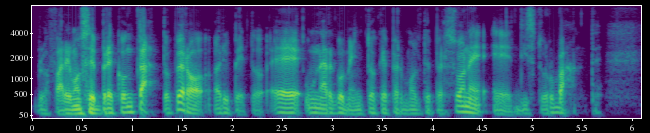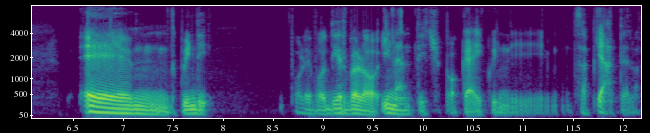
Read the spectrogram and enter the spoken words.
lo faremo sempre contatto, però, ripeto, è un argomento che per molte persone è disturbante. E ehm, quindi volevo dirvelo in anticipo, ok? Quindi sappiatelo.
